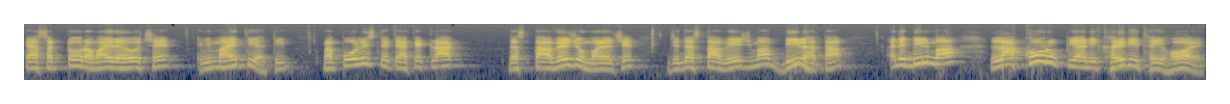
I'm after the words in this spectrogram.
ત્યાં સટ્ટો રમાઈ રહ્યો છે એવી માહિતી હતી. પણ પોલીસને ત્યાં કેટલાક દસ્તાવેજો મળે છે, જે દસ્તાવેજમાં બિલ હતા અને બિલમાં લાખો રૂપિયાની ખરીદી થઈ હોય,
